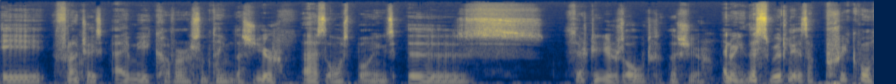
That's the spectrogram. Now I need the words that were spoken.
a franchise I may cover sometime this year, as The Lost Boys is 30 years old this year. Anyway, this weirdly is a prequel,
